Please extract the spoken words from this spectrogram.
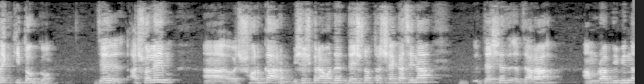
অনেক কৃতজ্ঞ। যে আসলে সরকার, বিশেষ করে আমাদের দেশরত্ন শেখ হাসিনা, দেশে যারা আমরা বিভিন্ন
